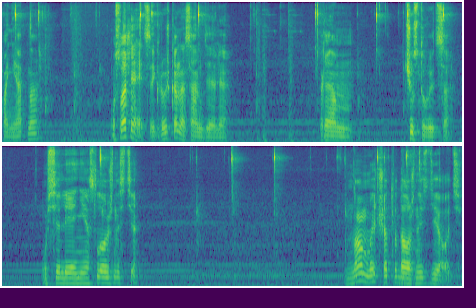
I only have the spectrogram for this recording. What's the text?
Понятно. Усложняется игрушка на самом деле. Прям чувствуется усиление сложности. Но мы что-то должны сделать.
